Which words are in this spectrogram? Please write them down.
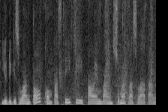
Yudi Kiswanto, Kompas TV, Palembang, Sumatera Selatan.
